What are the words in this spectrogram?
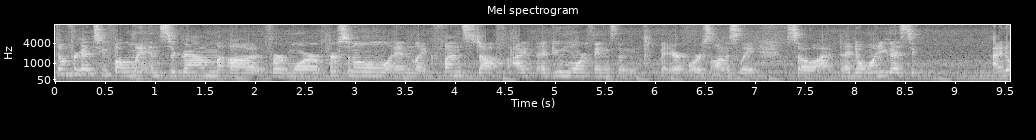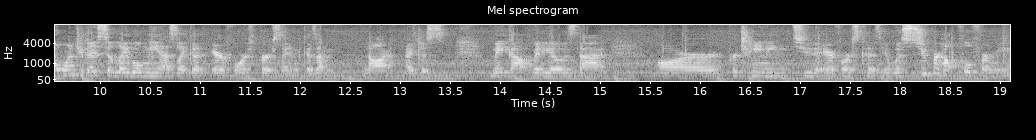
Don't forget to follow my Instagram uh, for more personal and like fun stuff. I, I, do more things than the Air Force, honestly, so I, I don't want you guys to I don't want you guys to label me as like an Air Force person because I'm not. I just make out videos that are pertaining to the Air Force because it was super helpful for me.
